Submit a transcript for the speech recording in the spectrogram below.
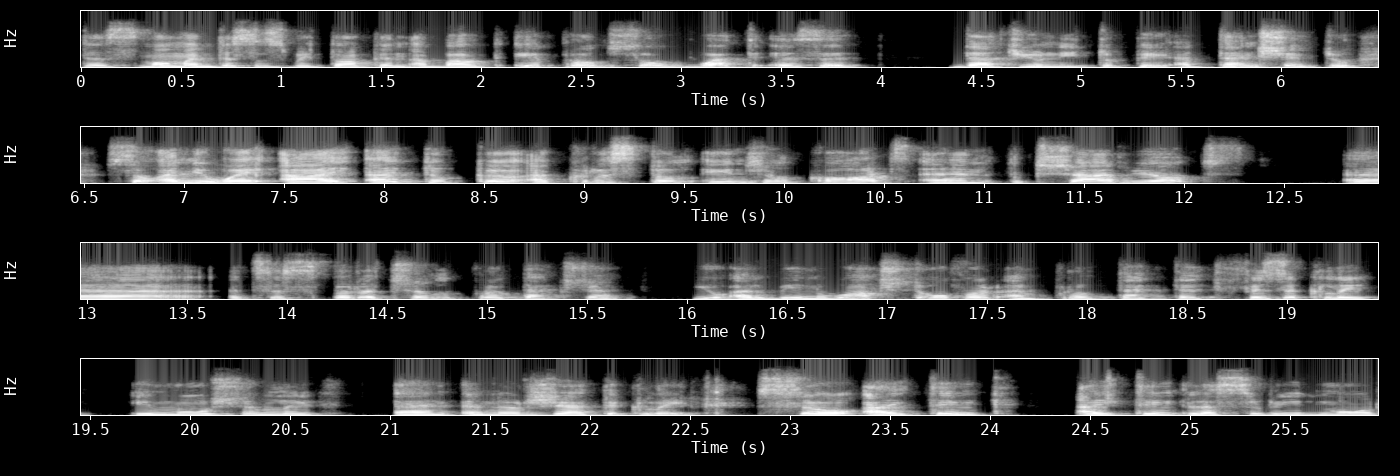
this moment. This is we're talking about April. So what is it that you need to pay attention to. So anyway, I, I took uh, a crystal angel cards and chariots. Uh, it's a spiritual protection. You are being watched over and protected physically, emotionally, and energetically. So I think I think let's read more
